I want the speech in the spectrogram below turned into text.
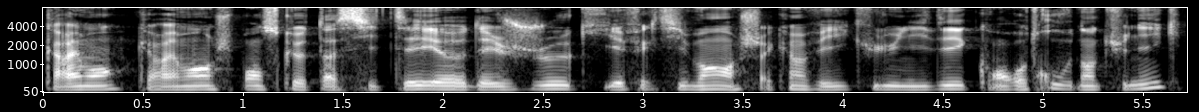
Carrément, carrément. Je pense que tu as cité euh, des jeux qui, effectivement, chacun véhicule une idée qu'on retrouve dans Tunic.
